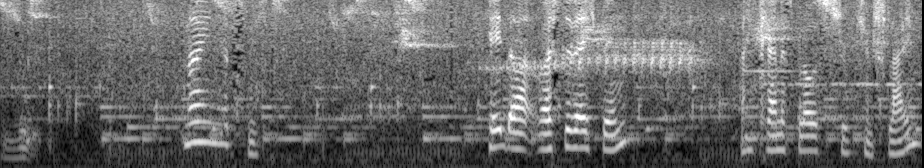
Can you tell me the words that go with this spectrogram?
So. Nein, jetzt nicht. Hey da, weißt du, wer ich bin? Ein kleines blaues Stückchen Schleim?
